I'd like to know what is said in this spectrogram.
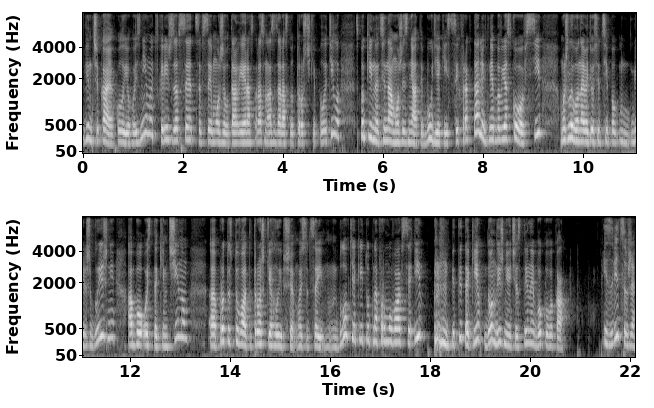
Він чекає, коли його знімуть. Скоріш за все, це все може я раз, раз у нас зараз тут трошечки полетіло. Спокійно ціна може зняти будь-який з цих фракталів. Не обов'язково всі, можливо, навіть ось оці більш ближні, або ось таким чином. е, Протестувати трошки глибше ось цей блок, який тут наформувався, і піти таки до нижньої частини боковика. І звідси вже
